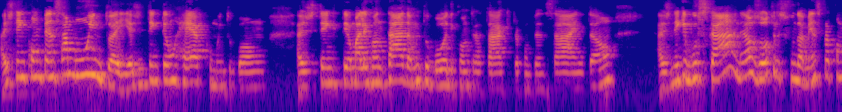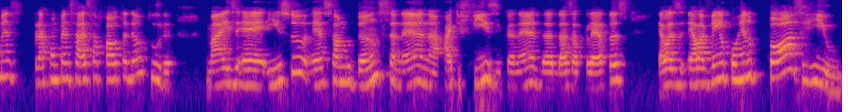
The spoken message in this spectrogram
A gente tem que compensar muito aí, a gente tem que ter um reco muito bom, a gente tem que ter uma levantada muito boa de contra-ataque para compensar. Então, a gente tem que buscar né, os outros fundamentos para compensar essa falta de altura. Mas é isso, essa mudança né, na parte física né, da, das atletas, elas, ela vem ocorrendo pós-Rio.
